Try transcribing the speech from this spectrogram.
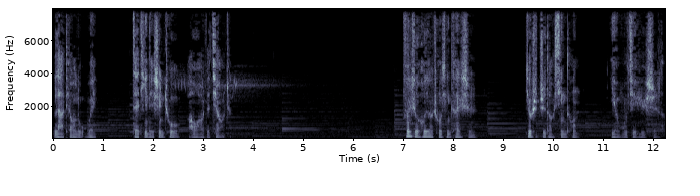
辣条、卤味，在体内深处嗷嗷地叫着。分手后要重新开始，就是知道心痛，也无济于事了。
